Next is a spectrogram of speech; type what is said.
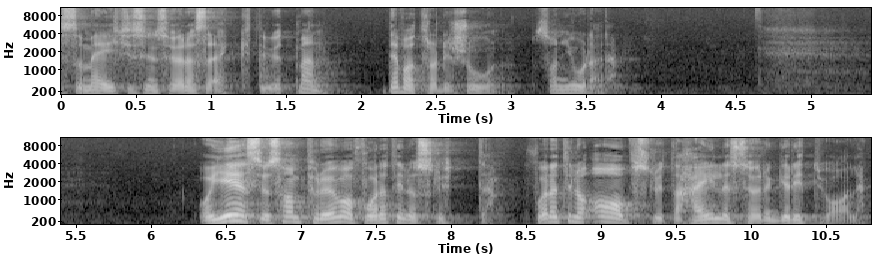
som jeg ikke syns høres ekte ut, men det var tradisjonen. Sånn gjorde de det. Og Jesus han prøver å få det til å slutte få det til å avslutte hele sørgeritualet.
